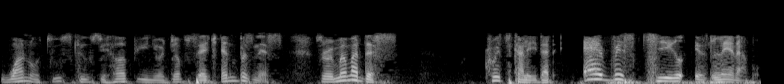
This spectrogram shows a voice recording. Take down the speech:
one or two skills to help you in your job search and business. So remember this critically that every skill is learnable.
